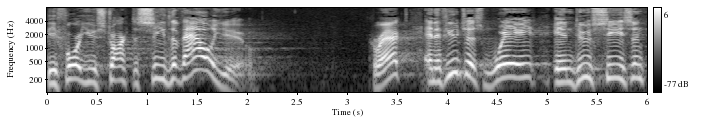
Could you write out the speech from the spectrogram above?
before you start to see the value. Correct? And if you just wait in due season,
